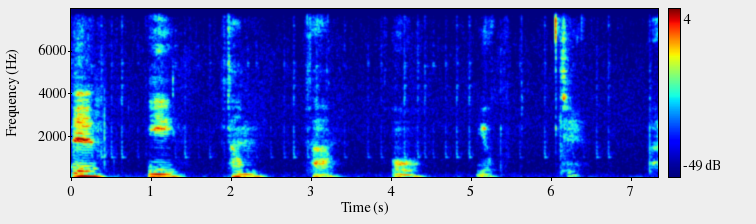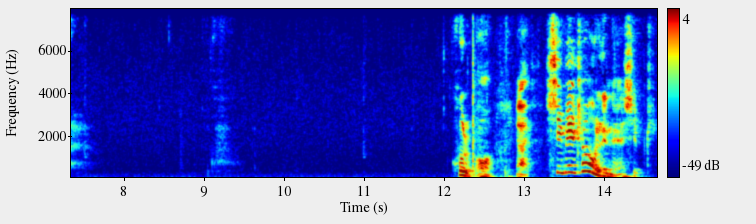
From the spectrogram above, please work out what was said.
1 2 3 4 5 6 7 8 9 콜, 어, 야, 11초 걸리네, 10초.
